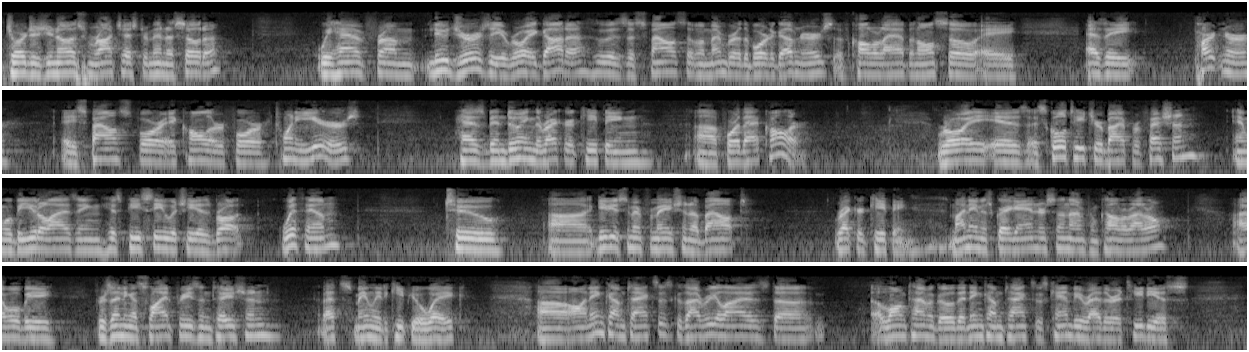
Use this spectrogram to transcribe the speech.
George, as you know, is from Rochester, Minnesota. We have from New Jersey Roy Gotta, who is a spouse of a member of the Board of Governors of Caller Lab and also a, as a partner, a spouse for a caller for 20 years, has been doing the record keeping uh, for that caller. Roy is a school teacher by profession and will be utilizing his PC, which he has brought with him, to uh, give you some information about record keeping. My name is Gregg Anderson. I'm from Colorado. I will be presenting a slide presentation. That's mainly to keep you awake uh, on income taxes because I realized uh, a long time ago that income taxes can be rather a tedious,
